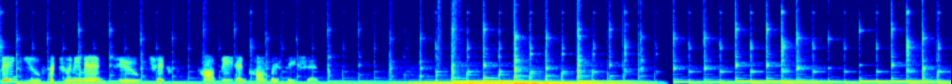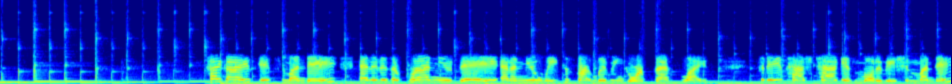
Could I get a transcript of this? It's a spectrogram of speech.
Thank you for tuning in to Chicks, Coffee, and Conversation. Hi, guys, it's Monday, and it is a brand new day and a new week to start living your best life. Today's hashtag is Motivation Monday.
